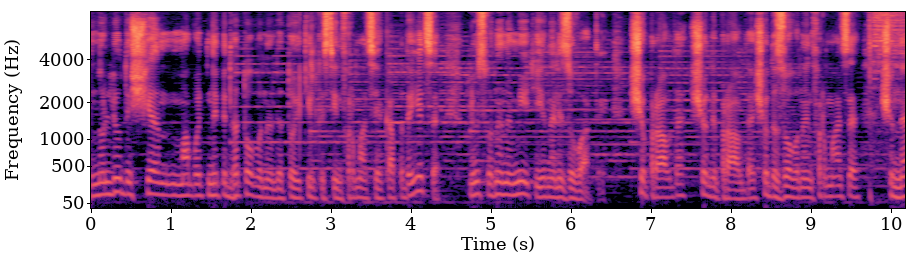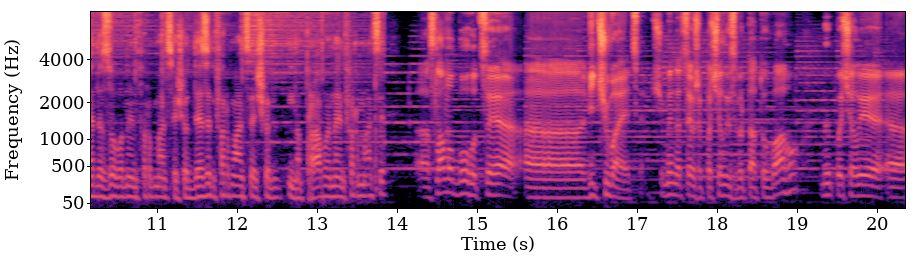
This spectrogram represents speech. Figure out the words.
ну люди ще, мабуть, не підготовлені до тої кількості інформації, яка подається. Плюс вони не вміють її аналізувати. Що правда, що неправда, що дозована інформація, що недозована інформація, що дезінформація, що направлена інформація. Е, Слава Богу, це е, відчувається. Що ми на це вже почали звертати увагу. Ми почали е,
